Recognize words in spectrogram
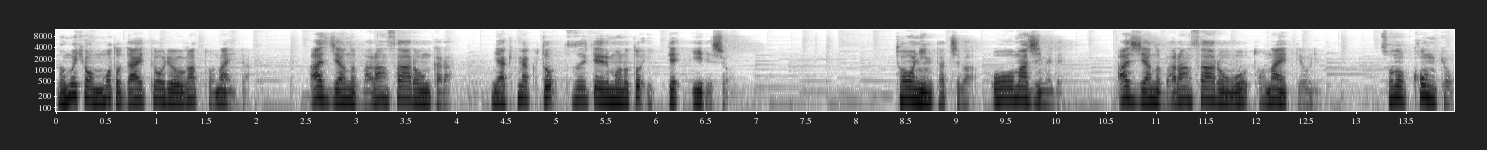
ノムヒョン元大統領が唱えたアジアのバランサー論から脈々と続いているものと言っていいでしょう。当人たちは大真面目でアジアのバランサー論を唱えており、その根拠は、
